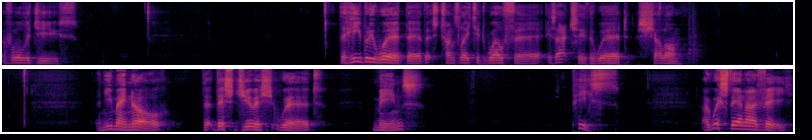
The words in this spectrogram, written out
of all the Jews. The Hebrew word there that's translated welfare is actually the word shalom. And you may know that this Jewish word means peace. I wish the NIV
